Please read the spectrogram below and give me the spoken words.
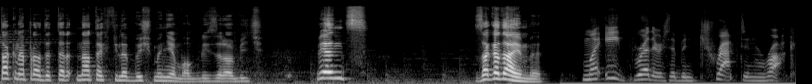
tak naprawdę te, na tę chwilę byśmy nie mogli zrobić. Więc zagadajmy. My eight brothers have been trapped in rock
